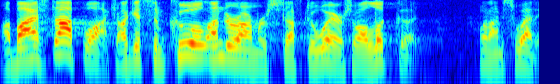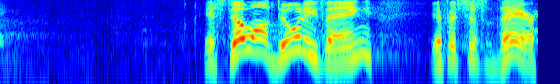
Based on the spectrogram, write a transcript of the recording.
I'll buy a stopwatch. I'll get some cool Under Armour stuff to wear so I'll look good when I'm sweating. It still won't do anything if it's just there.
